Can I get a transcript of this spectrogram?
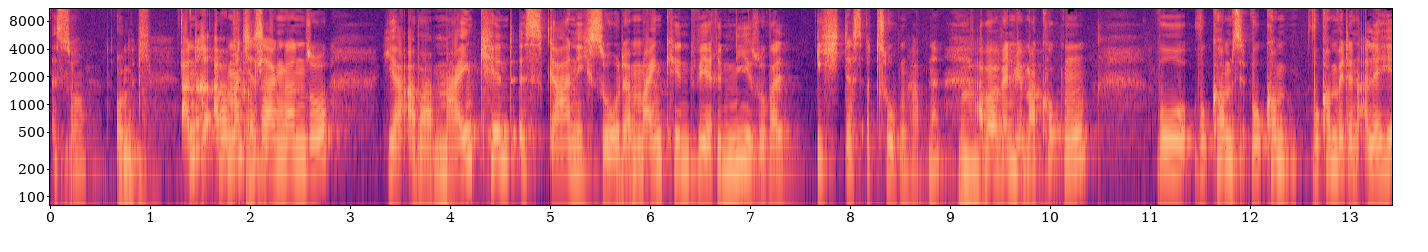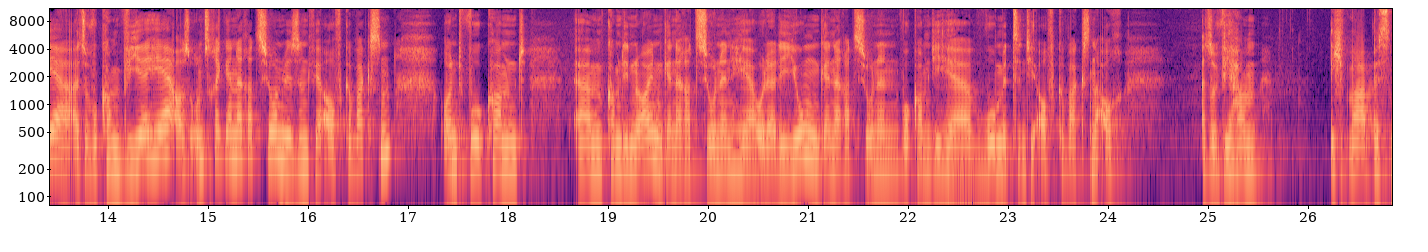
ist so. Und Andere, aber manche sagen dann so, ja, aber mein Kind ist gar nicht so oder mhm. mein Kind wäre nie so, weil ich das erzogen habe. Ne? Mhm. Aber wenn wir mal gucken, wo, wo, kommen, wo, kommen, wo kommen wir denn alle her? Also wo kommen wir her aus unserer Generation? Wie mhm. sind wir aufgewachsen? Und wo kommt, ähm, kommen die neuen Generationen her oder die jungen Generationen? Wo kommen die her? Mhm. Womit sind die aufgewachsen? Auch, also wir haben ich war bis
